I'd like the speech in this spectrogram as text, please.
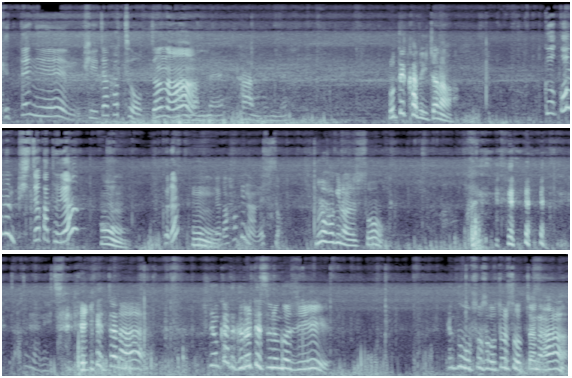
그때는 비자 카트 아, 없잖아 맞네. 다 안 됐네. 롯데카드 있잖아. 그거는 비자 카트야? 어. 그래? 응. 내가 확인 안 했어 왜 확인 안 했어? 짜증나네 얘기했잖아. 신용카드 그럴 때 쓰는 거지. 현금 없어서 어쩔 수 없잖아.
